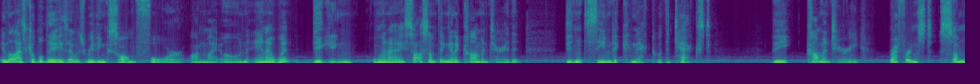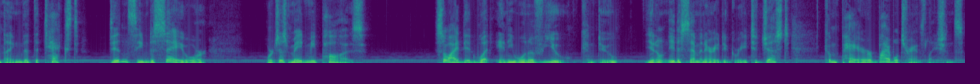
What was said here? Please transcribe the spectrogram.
In the last couple days, I was reading Psalm 4 on my own, and I went digging when I saw something in a commentary that didn't seem to connect with the text. The commentary referenced something that the text didn't seem to say or or just made me pause. So I did what any one of you can do. You don't need a seminary degree to just compare Bible translations.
